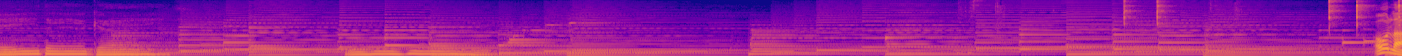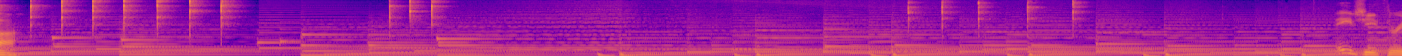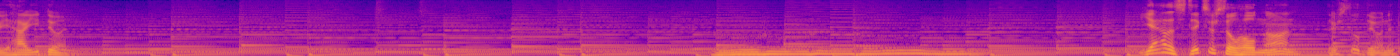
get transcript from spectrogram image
Hey there, guys. Mhm. Hola. AG3, how you doing? Yeah, the sticks are still holding on. They're still doing it.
